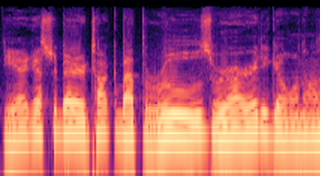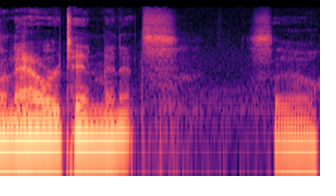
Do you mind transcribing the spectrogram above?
yeah, I guess we better talk about the rules. We're already going on an hour, 10 minutes. So,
